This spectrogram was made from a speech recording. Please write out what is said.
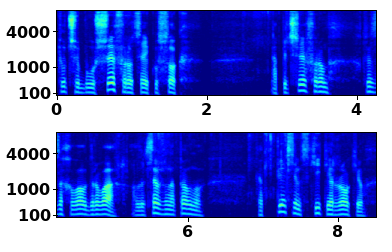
Тут ще був шифер, оцей кусок. А під шифером хтось заховав дрова. Але це вже, напевно, капець скільки років.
